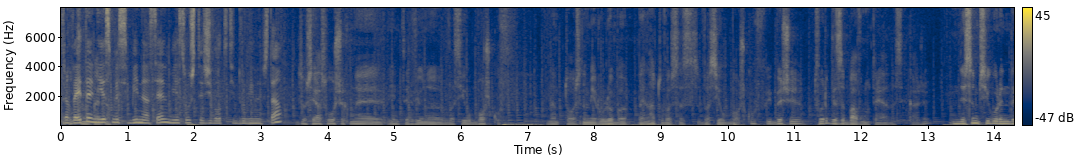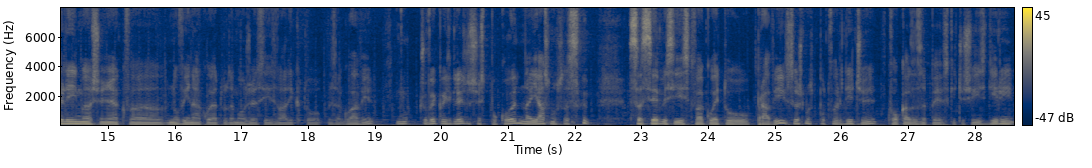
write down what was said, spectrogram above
Здравейте, ние сме Сибина Асен, вие слушате животът и други неща. До сега слушахме интервю на Васил Бошков, на, т.е. на Миролюба Бенатова с Васил Бошков и беше твърде забавно, трябва да се каже. Не съм сигурен дали имаше някаква новина, която да може да се извади като заглавие, но човека изглеждаше спокоен, наясно с, със себе си и с това, което прави и всъщност потвърди, че какво каза за Певски, че ще издири,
